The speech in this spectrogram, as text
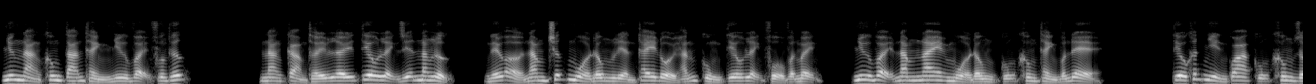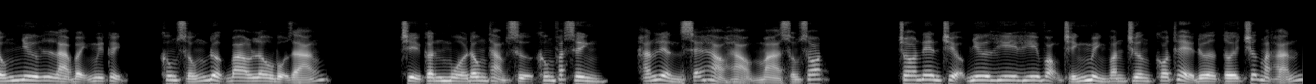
nhưng nàng không tan thành như vậy phương thức. Nàng cảm thấy lấy tiêu lệnh diễn năng lực, nếu ở năm trước mùa đông liền thay đổi hắn cùng tiêu lệnh phổ vận mệnh, như vậy năm nay mùa đông cũng không thành vấn đề. Tiêu khất nhìn qua cũng không giống như là bệnh nguy kịch, không sống được bao lâu bộ dáng. Chỉ cần mùa đông thảm sự không phát sinh, hắn liền sẽ hảo hảo mà sống sót. Cho nên triệu như hy hy vọng chính mình văn chương có thể đưa tới trước mặt hắn,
